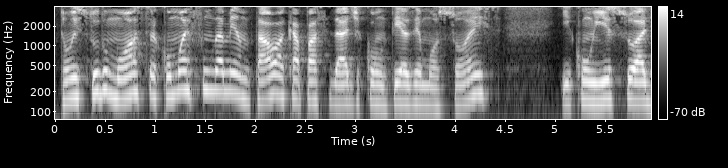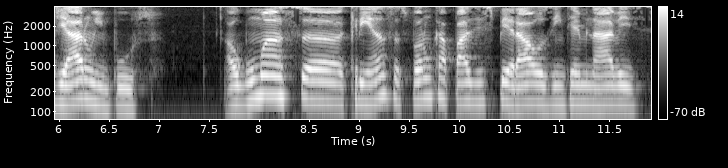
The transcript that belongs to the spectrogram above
Então, o estudo mostra como é fundamental a capacidade de conter as emoções e, com isso, adiar um impulso. Algumas uh, crianças foram capazes de esperar os intermináveis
